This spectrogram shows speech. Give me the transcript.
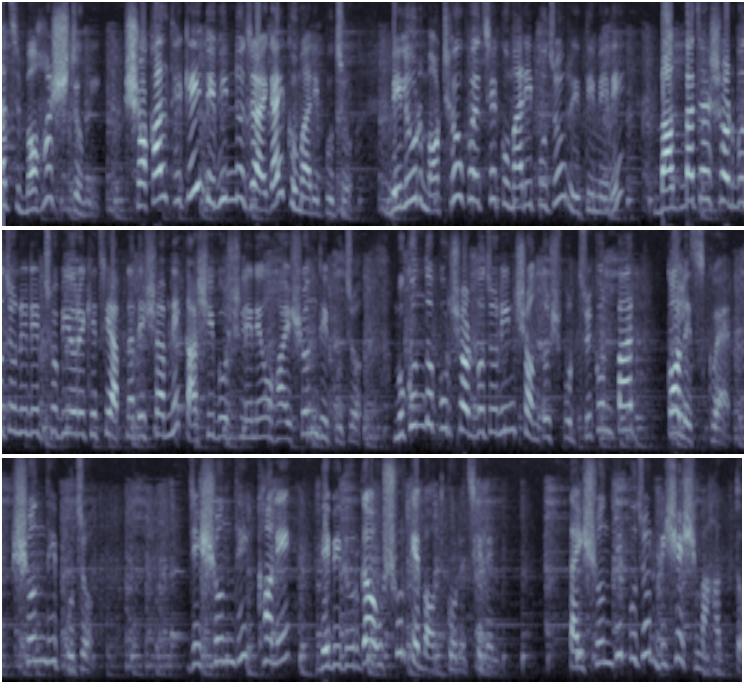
আজ মহাষ্টমী। সকাল থেকেই বিভিন্ন জায়গায় কুমারী পুজো। বেলুর মঠেও হয়েছে কুমারী পুজো রীতি মেনে বাগবাজার সর্বজনীনের ছবিও রেখেছি আপনাদের সামনে। কাশী বসলেনেও হয় সন্ধি পুজো। মুকুন্দপুর সর্বজনীন সন্তোষপুর ত্রিকোণ পার্ক কলেজ স্কোয়ার। সন্ধি পুজো। যে সন্ধিক্ষণে দেবী দুর্গা অসুরকে বধ করেছিলেন। তাই সন্ধি পুজোর বিশেষ মাহাত্ম্য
